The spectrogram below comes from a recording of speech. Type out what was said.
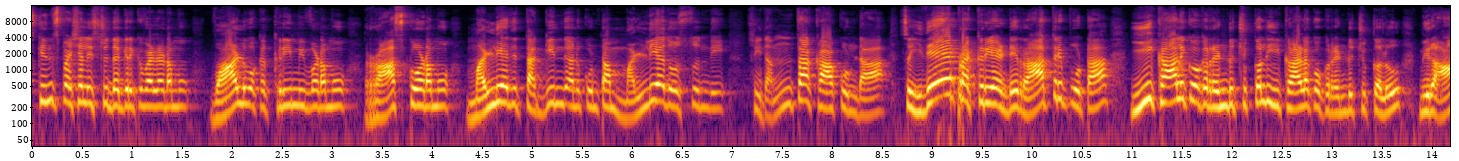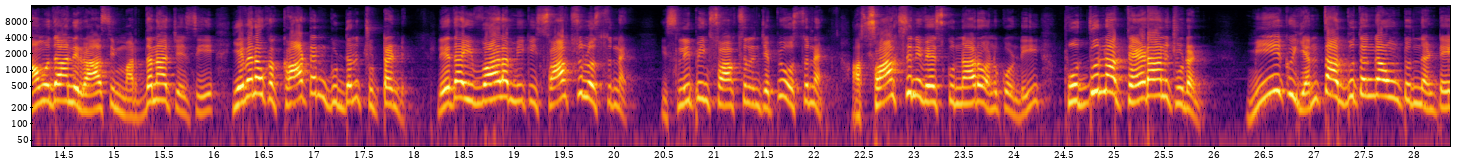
స్కిన్ స్పెషలిస్ట్ దగ్గరికి వెళ్ళడము వాళ్ళు ఒక క్రీమ్ ఇవ్వడము రాసుకోవడము మళ్ళీ అది తగ్గింది అనుకుంటాం మళ్ళీ అది వస్తుంది. సో ఇదంతా కాకుండా సో ఇదే ప్రక్రియ అండి. రాత్రిపూట ఈ కాలికి ఒక రెండు చుక్కలు ఈ కాళ్ళకు ఒక రెండు చుక్కలు మీరు ఆముదాన్ని రాసి మర్దనా చేసి ఏమైనా ఒక కాటన్ గుడ్డను చుట్టండి. లేదా ఇవాళ మీకు ఈ సాక్సులు వస్తున్నాయి. ఈ స్లీపింగ్ సాక్స్లు అని చెప్పి వస్తున్నాయి. ఆ సాక్స్ని వేసుకున్నారు అనుకోండి పొద్దున్న తేడాను చూడండి. మీకు ఎంత అద్భుతంగా ఉంటుందంటే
